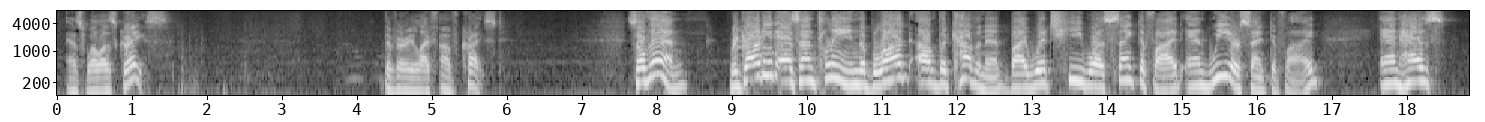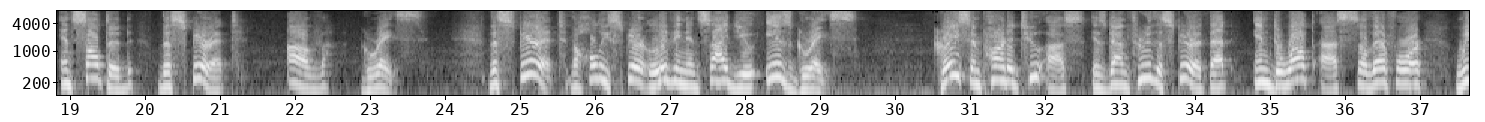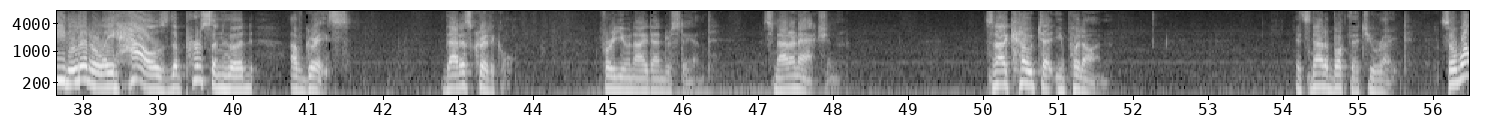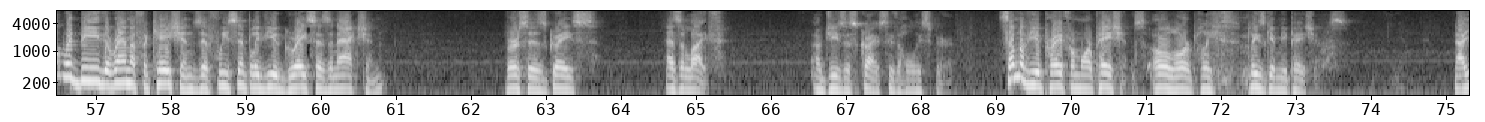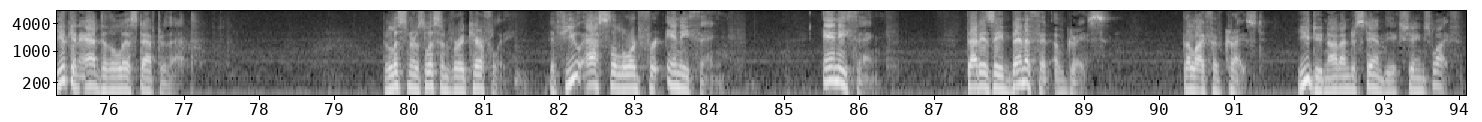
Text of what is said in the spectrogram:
as well as grace, the very life of Christ. So then, regarded as unclean the blood of the covenant by which he was sanctified, and we are sanctified, and has insulted the Spirit of grace. The Spirit, the Holy Spirit living inside you, is grace. Grace imparted to us is done through the Spirit that indwelt us, so therefore we literally house the personhood of grace. That is critical for you and I to understand. It's not an action. It's not a coat that you put on. It's not a book that you write. So, what would be the ramifications if we simply view grace as an action versus grace as a life of Jesus Christ through the Holy Spirit? Some of you pray for more patience. Oh Lord, please, please give me patience. Now, you can add to the list after that. But, listeners, listen very carefully. If you ask the Lord for anything, anything that is a benefit of grace, the life of Christ, you do not understand the exchanged life.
